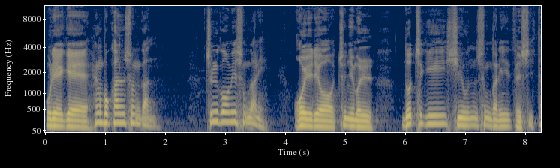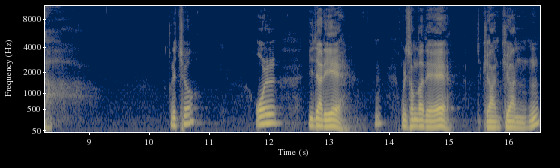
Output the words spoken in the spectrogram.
우리에게 행복한 순간, 즐거움의 순간이 오히려 주님을 놓치기 쉬운 순간이 될 수 있다. 그렇죠? 오늘 이 자리에 우리 성가대에 귀한 귀한 응?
